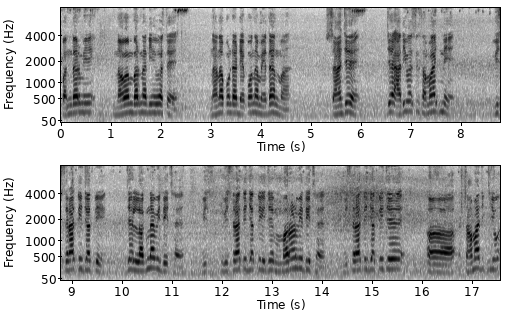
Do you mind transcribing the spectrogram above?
પંદરમી નવેમ્બરના દિવસે નાનાપુંડા ડેપોના મેદાનમાં સાંજે જે આદિવાસી સમાજની વિસરાતી જતી જે લગ્ન વિધિ છે, વિસ- વિસરાતી જતી જે મરણ વિધિ છે, વિસરાતી જતી જે સામાજિક જીવ-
